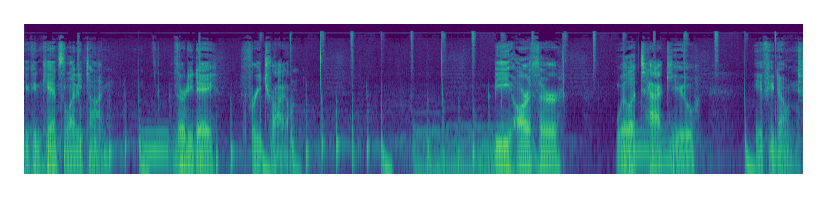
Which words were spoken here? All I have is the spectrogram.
you can cancel anytime. 30 day free trial. Bea Arthur will attack you if you don't.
